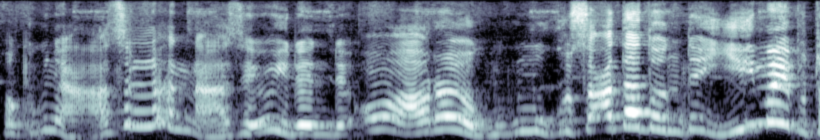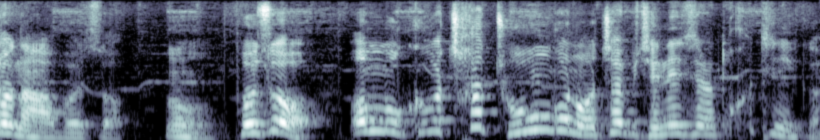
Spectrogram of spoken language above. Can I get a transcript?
어 그냥 아슬란 아세요? 이랬는데 어 알아요. 뭐, 뭐 그거 싸다던데? EMI부터 나와 벌써. 어. 벌써 어 뭐 그거 차 좋은 건 어차피 제네시스랑 똑같으니까.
